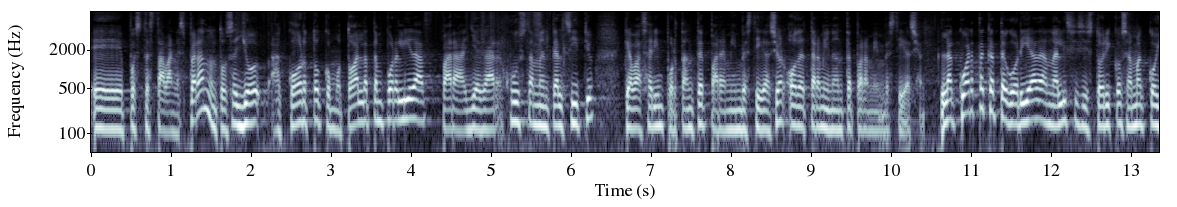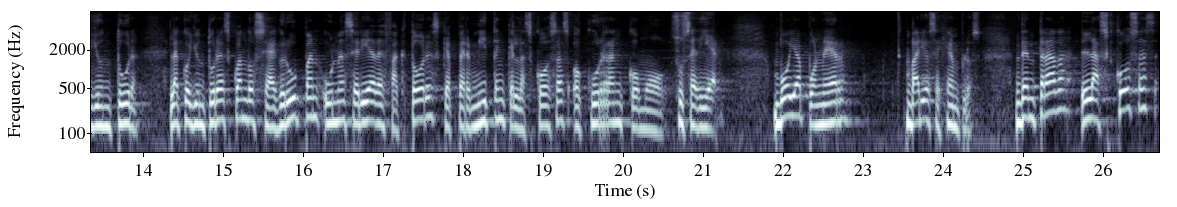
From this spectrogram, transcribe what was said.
eh, pues te estaban esperando. Entonces yo acorto como toda la temporalidad para llegar justamente al sitio que va a ser importante para mi investigación o determinante para mi investigación. La cuarta categoría de análisis histórico se llama coyuntura. La coyuntura es cuando se agrupan una serie de factores que permiten que las cosas ocurran como sucedieron. Voy a poner varios ejemplos. De entrada, las cosas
